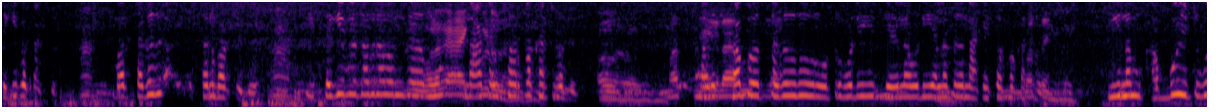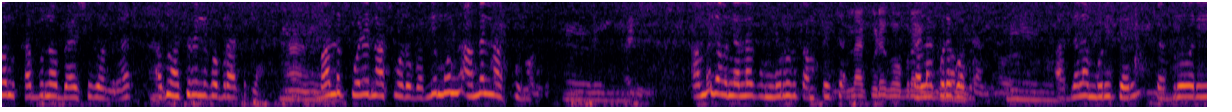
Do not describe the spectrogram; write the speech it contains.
ತೆಗಿಬೇಕಾಗ್ತದೆ. ಮತ್ತೆ ತೆಗೆದು ಸಣ್ಣ ಬಾಗ್ತಿದ್ವಿ ಈಗ ತೆಗಿಬೇಕಾದ್ರೆ ಒಂದು ನಾಲ್ಕೈದು ಸಾವಿರ ರೂಪಾಯಿ ಖರ್ಚು ಬರ್ತೈತಿ ಅದು ಕಬ್ಬು ತೆಗೆದು ರೋಟ್ರು ಹೊಡಿ ದೇಲ ಹೊಡಿ ಎಲ್ಲ ತೆಗೆದು ನಾಲ್ಕೈದು ಸಾವಿರ ರೂಪಾಯಿ ಖರ್ಚು ಬರ್ತೈತಿ. ಈಗ ನಮ್ಮ ಕಬ್ಬು ಇಟ್ಕೊಂಡು ಕಬ್ಬು ನಾವು ಬೆಳೆಸಿದ್ವು ಅಂದ್ರೆ ಅದು ಹಸಿರಲ್ಲಿ ಗೊಬ್ಬರ ಹಾಕಿಲ್ಲ. ಬಂದು ಕೋಳಿ ನಾಶ ಮಾಡೋ ಬದ್ಲಿ ಮುಂದೆ ಆಮೇಲೆ ನಾಶ ಮಾಡೋದು. ಆಮೇಲೆ ಅವನ್ನೆಲ್ಲ ಮುರಿದು ಕಂಪ್ಲೀಟ್ ಎಲ್ಲ ಕೂಡ ಗೊಬ್ಬರ ಅದನ್ನೆಲ್ಲ ಮುರಿತೇವೆ ರೀ ಫೆಬ್ರವರಿ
